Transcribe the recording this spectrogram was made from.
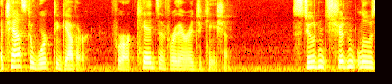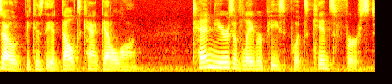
a chance to work together for our kids and for their education. Students shouldn't lose out because the adults can't get along. 10 years of labor peace puts kids first.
